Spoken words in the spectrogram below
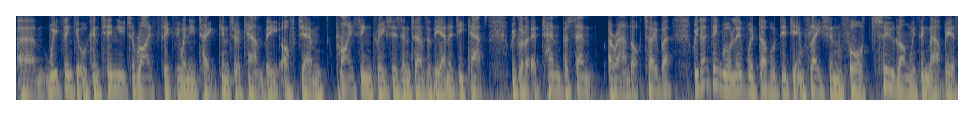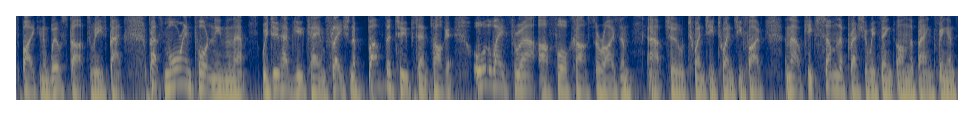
Um, we think it will continue to rise, particularly when you take into account the Ofgem price increases in terms of the energy caps. We've got it at 10% around October. We don't think we'll live with double digit inflation for too long. We think that'll be a spike and it will start to ease back. Perhaps more importantly than that, we do have UK inflation above the 2% target all the way throughout our forecast horizon out to 2025. And that will keep some of the pressure, we think, on the Bank of England.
